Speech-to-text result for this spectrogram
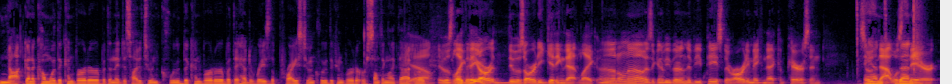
not going to come with the converter, but then they decided to include the converter, but they had to raise the price to include the converter or something like that. Yeah, or, it was like they, are. It was already getting that like uh, I don't know, is it going to be better than the VP? So they were already making that comparison. So And that was then- there.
